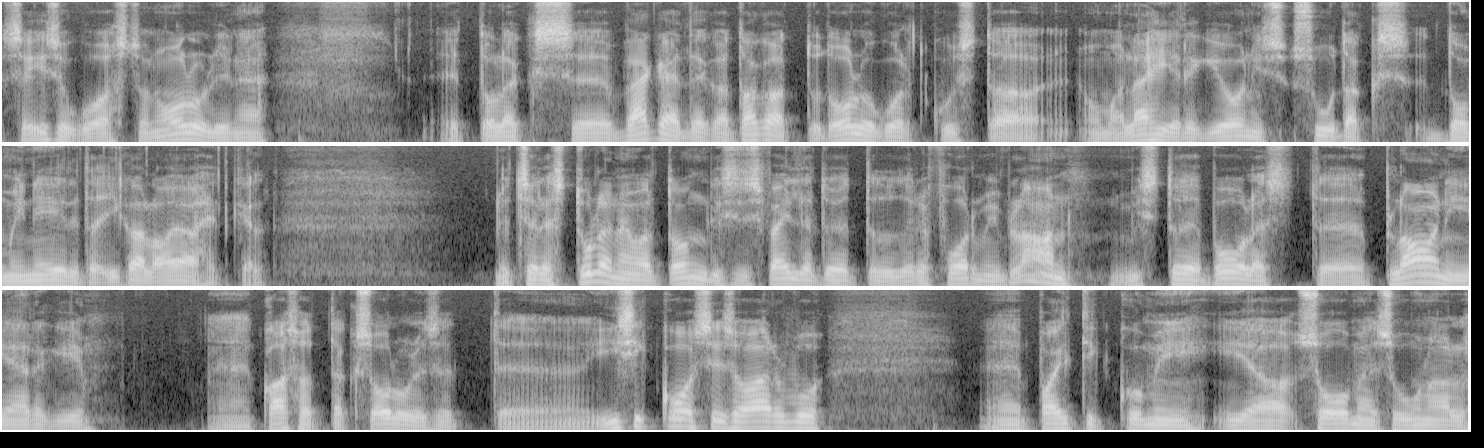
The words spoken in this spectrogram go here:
seisukohast on oluline et oleks vägedega tagatud olukord, kus ta oma lähiregioonis suudaks domineerida igal ajahetkel. nüüd sellest tulenevalt ongi siis välja töötatud reformiplaan, mis tõepoolest äh, plaani järgi äh, kasvataks oluliselt äh, isikkoosseisu arvu Baltikumi ja Soome suunal,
